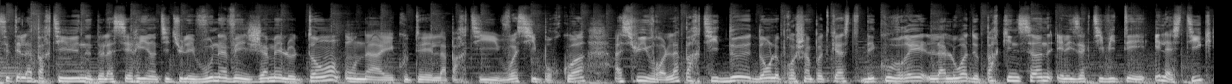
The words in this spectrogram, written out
C'était la partie 1 de la série intitulée Vous n'avez jamais le temps. On a écouté la partie Voici pourquoi. À suivre la partie 2 dans le prochain podcast. Découvrez la loi de Parkinson et les activités élastiques.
